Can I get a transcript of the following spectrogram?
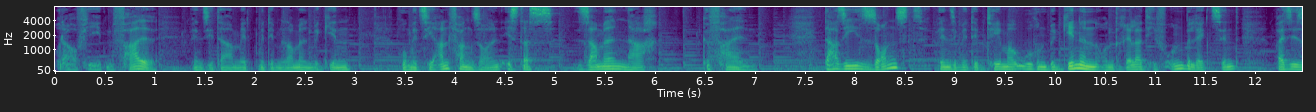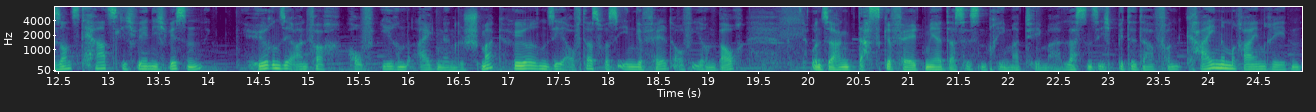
oder auf jeden Fall, wenn Sie damit mit dem Sammeln beginnen, womit Sie anfangen sollen, ist das Sammeln nach Gefallen. Da Sie sonst, wenn Sie mit dem Thema Uhren beginnen und relativ unbeleckt sind, weil Sie sonst herzlich wenig wissen, hören Sie einfach auf Ihren eigenen Geschmack, hören Sie auf das, was Ihnen gefällt, auf Ihren Bauch und sagen, das gefällt mir, das ist ein prima Thema. Lassen Sie sich bitte davon keinem reinreden,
